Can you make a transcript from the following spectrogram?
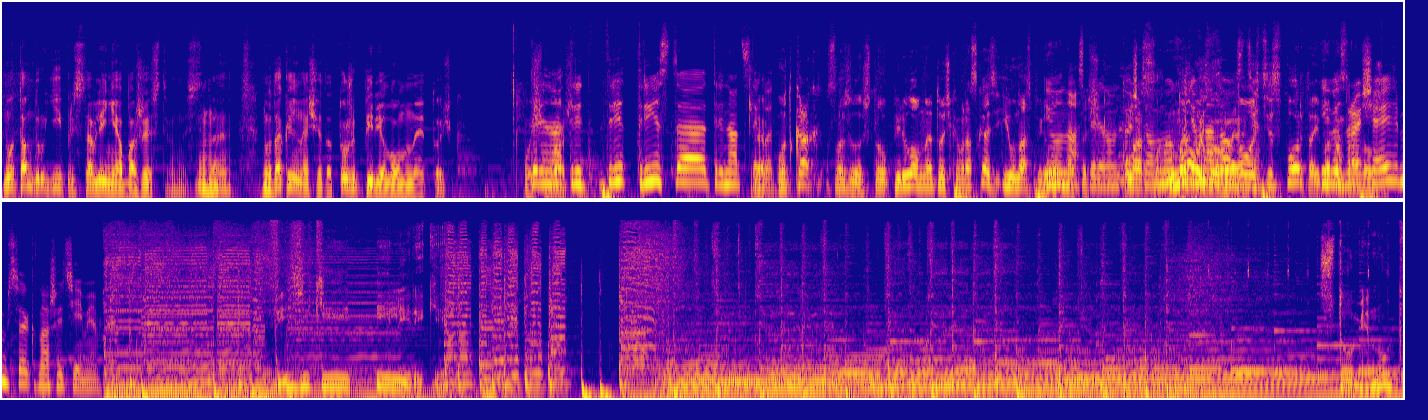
Ну, там другие представления о божественности, Мгм. да? Но так или иначе, это тоже переломная точка. Очень Трина- важно. три- три- 313 Да. год. Вот как сложилось, что переломная точка в рассказе, и у нас переломная нас точка. переломная У нас точка. Мы уходим новости, на новости. новости спорта, и, И потом продолжим. возвращаемся к нашей теме. Физики и лирики. Сто минут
